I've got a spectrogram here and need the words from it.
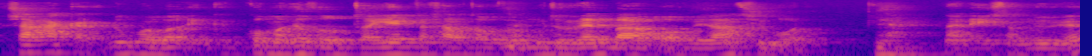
zaken. Doe maar wel, ik kom maar heel veel trajecten, gaat het over, we moeten een wendbare organisatie worden. Ja. Nou, dat is dan nu, hè.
